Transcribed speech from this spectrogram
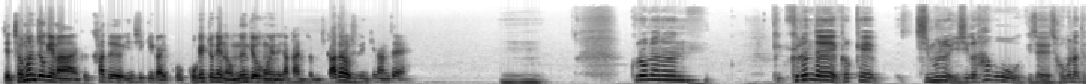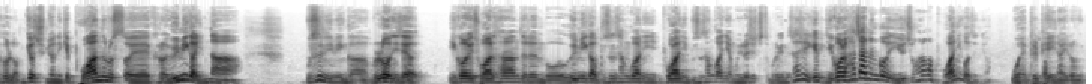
이제 점원 쪽에만 그 카드 인식기가 있고 고객 쪽에는 없는 경우에는 약간 좀 까다로울 수도 있긴 한데 음. 그러면은, 그, 런데 그렇게 지문을 인식을 하고 이제 저분한테 그걸 넘겨주면 이게 보안으로서의 그런 의미가 있나? 무슨 의미인가? 물론 이제 이걸 좋아하는 사람들은 뭐 의미가 무슨 상관이, 보안이 무슨 상관이야 뭐 이러실지도 모르겠는데 사실 이게 이걸 하자는 거 이유 중 하나가 보안이거든요. 뭐 애플페이나 이런,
